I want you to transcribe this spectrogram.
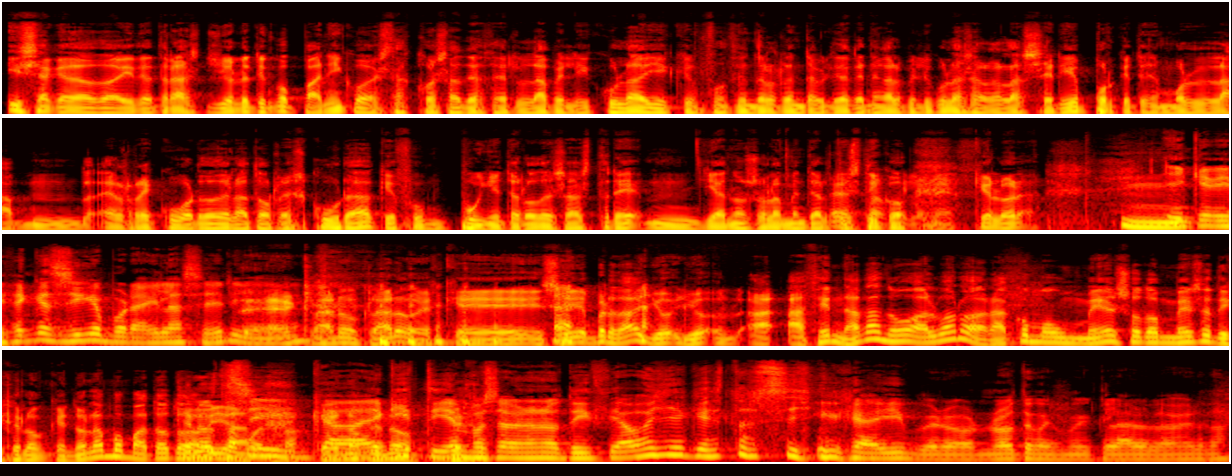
y se ha quedado ahí detrás. Yo le tengo pánico a estas cosas de hacer la película y que en función de la rentabilidad que tenga la película salga la serie, porque tenemos la- el recuerdo de La Torre Escura, que fue un puñetero desastre, mm, ya no solamente artístico, Villeneuve. que lo era. Mm, Y que dicen que sigue por ahí la serie. eh, ¿eh? claro, claro, es que sí, es verdad. Yo, yo, a- hace nada, ¿no, Álvaro? Hará como un mes o dos meses dijeron que no la hemos matado Que no todavía. Sí. Que cada no, que no. X tiempo sale una noticia, oye, que esto sigue ahí, pero no lo tengo muy claro, la verdad.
